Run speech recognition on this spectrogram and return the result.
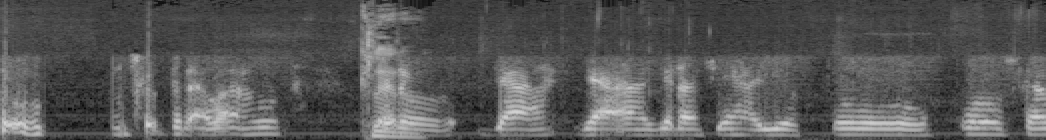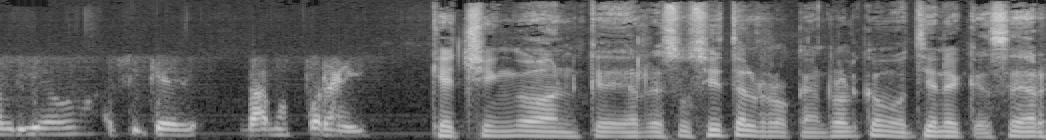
mucho trabajo. Pero ya, ya, gracias a Dios, todo, todo se abrió, así que vamos por ahí. Qué chingón, que resucita el rock and roll como tiene que ser.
